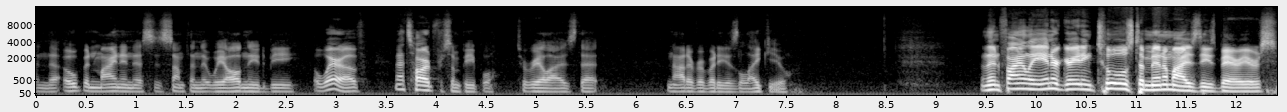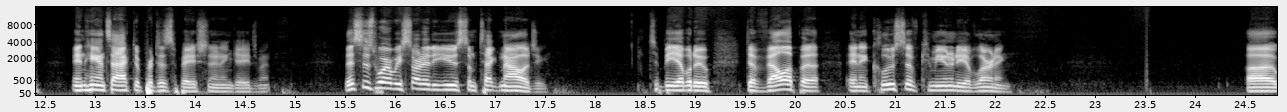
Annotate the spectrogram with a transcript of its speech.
And the open mindedness is something that we all need to be aware of. And that's hard for some people to realize that not everybody is like you. And then finally, integrating tools to minimize these barriers, enhance active participation and engagement. This is where we started to use some technology to be able to develop a, an inclusive community of learning. Uh,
